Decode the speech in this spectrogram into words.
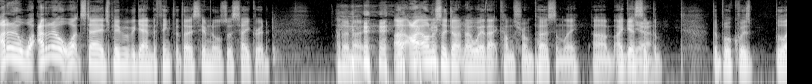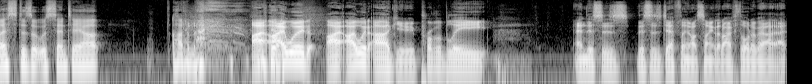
I don't know what, I don't know at what stage people began to think that those hymnals were sacred. I don't know. I, I honestly don't know where that comes from personally. Um, I guess Yeah. that the the book was blessed as it was sent out. I don't know. I, Yeah. I would I, I would argue probably and this is this is definitely not something that I've thought about at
